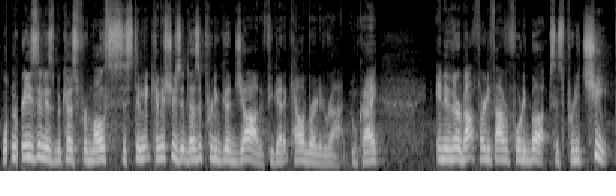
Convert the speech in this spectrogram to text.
One reason is because for most systemic chemistries, it does a pretty good job if you got it calibrated right, okay? And then they're about 35 or 40 bucks. It's pretty cheap.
